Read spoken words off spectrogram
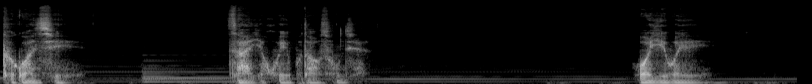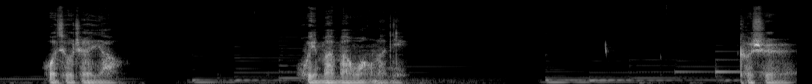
可关系。再也回不到从前。我以为我就这样会慢慢忘了你，可是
